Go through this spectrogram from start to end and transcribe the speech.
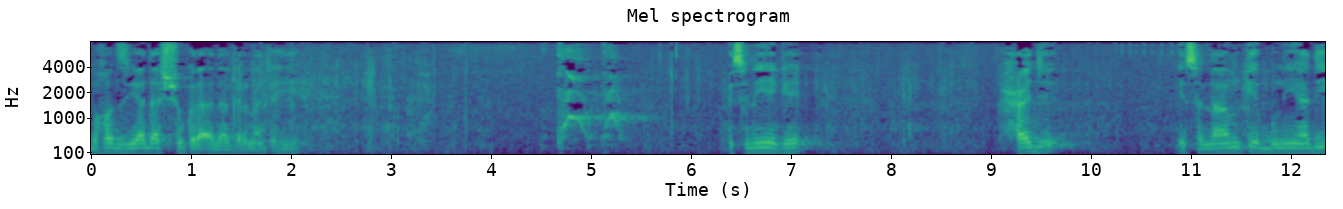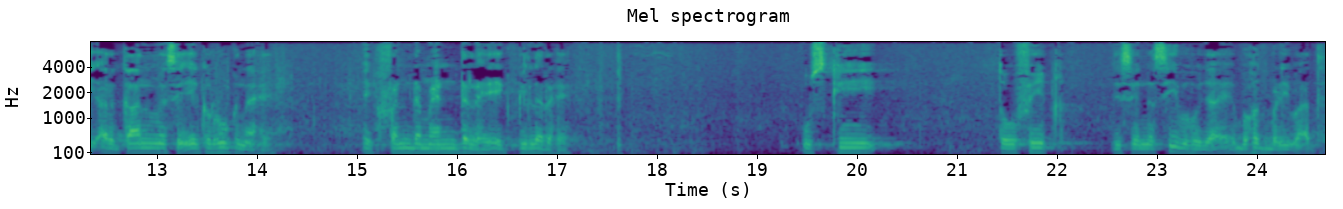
بہت زیادہ شکر ادا کرنا چاہیے۔ اس لیے کہ حج اسلام کے بنیادی ارکان میں سے ایک رکن ہے، ایک فنڈامنٹل ہے، ایک پلر ہے۔ اس کی توفیق جسے نصیب ہو جائے بہت بڑی بات ہے۔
